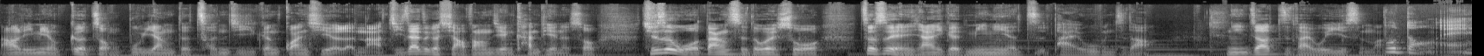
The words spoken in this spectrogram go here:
然后里面有各种不一样的层级跟关系的人啊，挤在这个小房间看片的时候，其实我当时都会说，这是很像一个迷你的纸牌屋，你知道？你知道纸牌屋意思吗？不懂哎、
